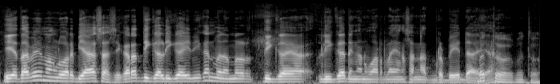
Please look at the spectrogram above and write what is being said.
Iya tapi emang luar biasa sih karena tiga liga ini kan benar-benar tiga liga dengan warna yang sangat berbeda ya. Betul, betul.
